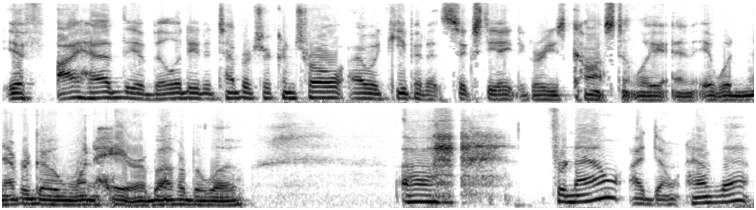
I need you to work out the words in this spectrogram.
if I had the ability to temperature control, I would keep it at 68 degrees constantly, and it would never go one hair above or below. Uh, for now, I don't have that,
